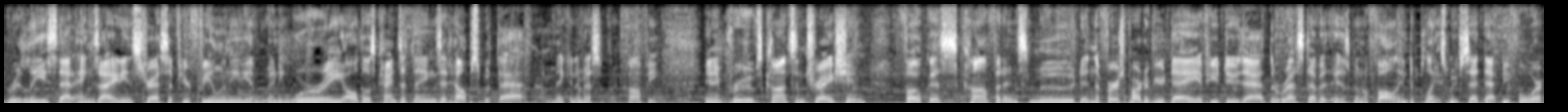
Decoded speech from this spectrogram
release that anxiety and stress if you're feeling any, any worry, all those kinds of things. It helps with that. I'm making a mess with my coffee. It improves concentration, focus, confidence, mood. And the first part of your day, if you do that, the rest of it is going to fall into place. We've said that before,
